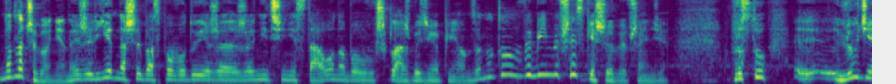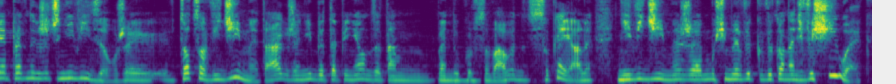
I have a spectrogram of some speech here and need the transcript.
No dlaczego nie? No jeżeli jedna szyba spowoduje, że, że nic się nie stało, no bo szklarz będzie miał pieniądze, no to wybijmy wszystkie szyby wszędzie. Po prostu y, ludzie pewnych rzeczy nie widzą, że to, co widzimy, tak, że niby te pieniądze tam będą kursowały, no to jest okej, okay, ale nie widzimy, że musimy wy wykonać wysiłek,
